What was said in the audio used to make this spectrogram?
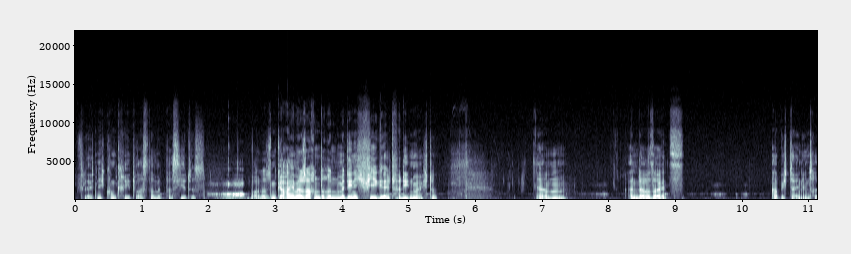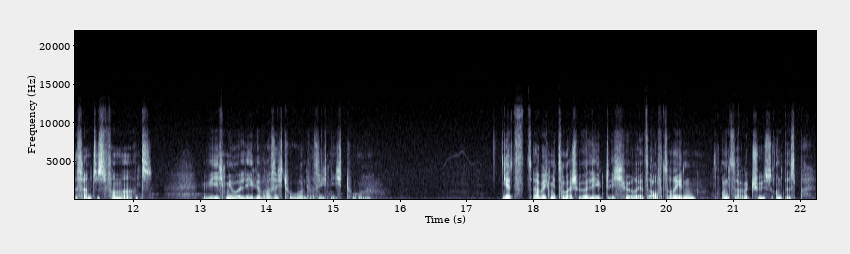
Vielleicht nicht konkret, was damit passiert ist, weil da sind geheime Sachen drin, mit denen ich viel Geld verdienen möchte. Ähm, andererseits habe ich da ein interessantes Format, wie ich mir überlege, was ich tue und was ich nicht tue. Jetzt habe ich mir zum Beispiel überlegt, ich höre jetzt auf zu reden und sage Tschüss und bis bald.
